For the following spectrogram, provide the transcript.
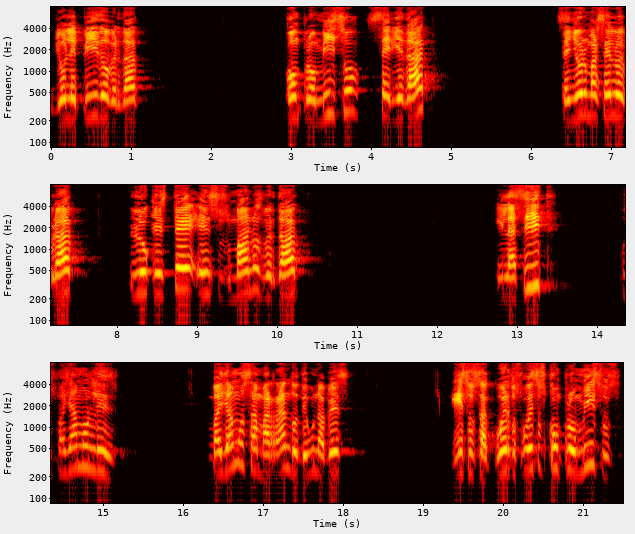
yo le pido, ¿verdad? Compromiso, seriedad. Señor Marcelo Ebrard, lo que esté en sus manos, ¿verdad? Y la CID, pues vayámosle, vayamos amarrando de una vez esos acuerdos o esos compromisos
